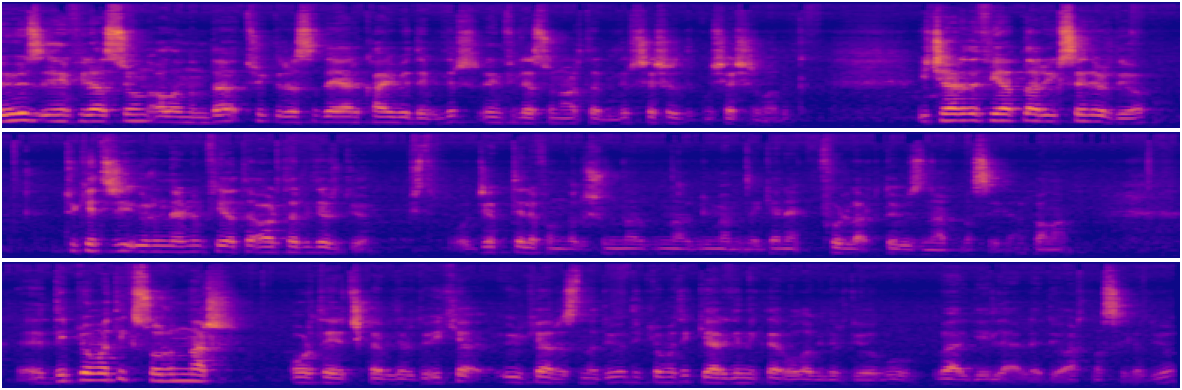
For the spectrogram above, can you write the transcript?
Döviz enflasyon alanında Türk lirası değer kaybedebilir, enflasyon artabilir. Şaşırdık mı şaşırmadık. İçeride fiyatlar yükselir diyor. Tüketici ürünlerinin fiyatı artabilir diyor. İşte o cep telefonları şunlar bunlar bilmem ne gene fırlar dövizin artmasıyla falan. E, diplomatik sorunlar ortaya çıkabilir diyor. İki ülke arasında diyor diplomatik gerginlikler olabilir diyor bu vergilerle diyor artmasıyla diyor.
